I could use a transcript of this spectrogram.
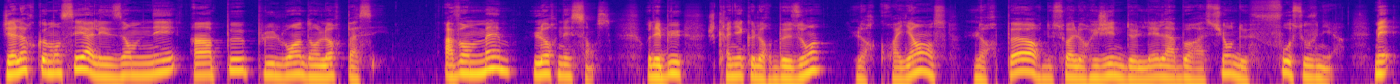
j'ai alors commencé à les emmener un peu plus loin dans leur passé, avant même leur naissance. Au début, je craignais que leurs besoins, leurs croyances, leurs peurs ne soient l'origine de l'élaboration de faux souvenirs. Mais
